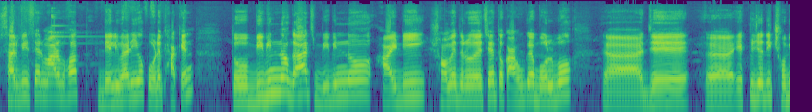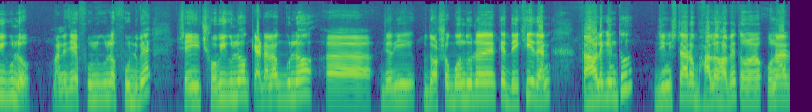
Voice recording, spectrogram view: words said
সার্ভিসের মারফত ডেলিভারিও করে থাকেন। তো বিভিন্ন গাছ, বিভিন্ন আইডি সমেত রয়েছে। তো কাকুকে বলব যে একটু যদি ছবিগুলো মানে যে ফুলগুলো ফুটবে, সেই ছবিগুলো ক্যাটালগুলো যদি দর্শক বন্ধুদেরকে দেখিয়ে দেন, তাহলে কিন্তু জিনিসটা আরও ভালো হবে। তো ওনার-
